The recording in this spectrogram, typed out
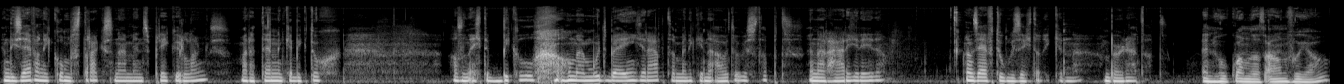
En die zei van, ik kom straks na mijn spreekuur langs. Maar uiteindelijk heb ik toch als een echte bikkel al mijn moed bijeengeraapt. Dan ben ik in de auto gestapt en naar haar gereden. En zij heeft toen gezegd dat ik een, een burn-out had. En hoe kwam dat aan voor jou?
